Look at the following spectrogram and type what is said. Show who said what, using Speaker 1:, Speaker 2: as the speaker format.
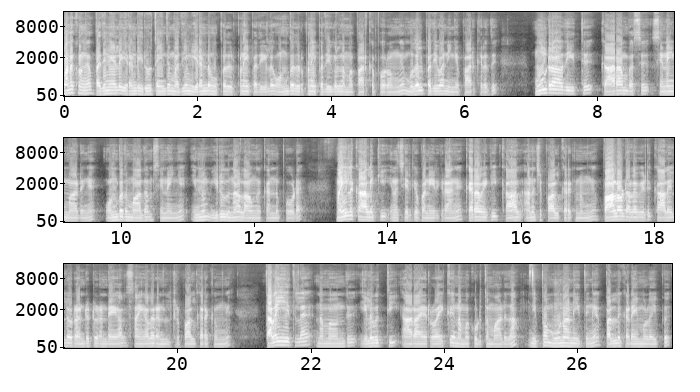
Speaker 1: வணக்கங்க. பதினேழு இரண்டு இருபத்தைந்து மதியம் இரண்டு முப்பது விற்பனை பதிவில் ஒன்பது விற்பனை பதிவுகள் நம்ம பார்க்க போகிறோங்க முதல் பதிவாக நீங்கள் பார்க்கறது. மூன்றாவது ஈத்து காராம்பசு சினை மாடுங்க. ஒன்பது மாதம் சினைங்க. இன்னும் இருபது நாள் அவங்க கண்ணு போட. மயில காலைக்கு இனச்சேர்க்கை பண்ணியிருக்கிறாங்க. கறவைக்கு கால் அணைச்சி பால் கறக்கணுங்க. பாலோட அளவீடு காலையில் ஒரு ரெண்டு டு ரெண்டே கால் சாயங்காலம் ரெண்டு லிட்டர் பால் கறக்குங்க. தலையீத்தில் நம்ம வந்து எழுபத்தி ஆறாயிரம் ரூபாய்க்கு நம்ம கொடுத்த மாடு தான் இப்போ மூணாம் நீத்துங்க பல்லு கடைமுளைப்பு.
